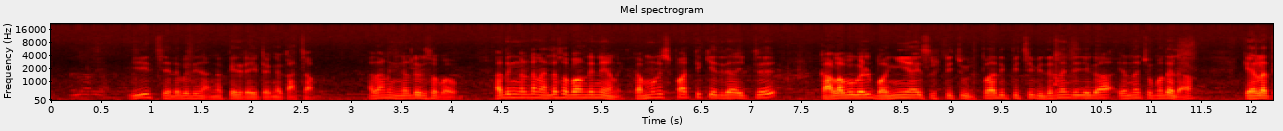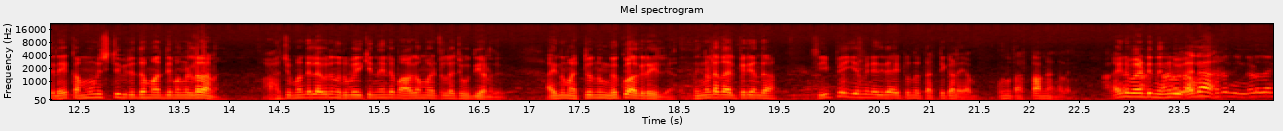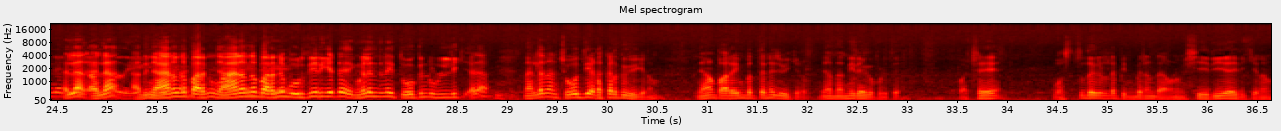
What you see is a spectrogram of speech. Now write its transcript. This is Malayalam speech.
ഈ ചെലവിൽ ഞങ്ങൾക്കെതിരായിട്ട് അങ്ങ് കാച്ചാം. അതാണ് നിങ്ങളുടെ ഒരു സ്വഭാവം. അത് നിങ്ങളുടെ നല്ല സ്വഭാവം തന്നെയാണ്. കമ്മ്യൂണിസ്റ്റ് പാർട്ടിക്കെതിരായിട്ട് കളവുകൾ ഭംഗിയായി സൃഷ്ടിച്ച് ഉൽപ്പാദിപ്പിച്ച് വിതരണം ചെയ്യുക എന്ന ചുമതല കേരളത്തിലെ കമ്മ്യൂണിസ്റ്റ് വിരുദ്ധ മാധ്യമങ്ങളുടേതാണ്. ആ ചുമതല അവർ നിർവഹിക്കുന്നതിന്റെ ഭാഗമായിട്ടുള്ള ചോദ്യമാണിത്. അതിന് മറ്റൊന്നും നിങ്ങൾക്കും ആഗ്രഹമില്ല. നിങ്ങളുടെ താല്പര്യം എന്താ? സി പി ഐ എമ്മിനെതിരായിട്ടൊന്ന് തട്ടിക്കളയാം. ഒന്ന് തട്ടാം ഞങ്ങളെ. അതിന് വേണ്ടി നിങ്ങൾ അല്ല അല്ല അല്ല അത് ഞാനൊന്ന് പറഞ്ഞു ഞാനൊന്ന് പറഞ്ഞു പൂർത്തീകരിക്കട്ടെ. നിങ്ങൾ എന്തിനാ ഈ തോക്കിന്റെ ഉള്ളിൽ അല്ല നല്ലതാണ് ചോദ്യം ഇടക്കിടക്ക് ചോദിക്കണം. ഞാൻ പറയുമ്പോൾ തന്നെ ചോദിക്കണം. ഞാൻ നന്ദി രേഖപ്പെടുത്തുക പക്ഷേ വസ്തുതകളുടെ പിൻബലം ഉണ്ടാവണം ശരിയായിരിക്കണം.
